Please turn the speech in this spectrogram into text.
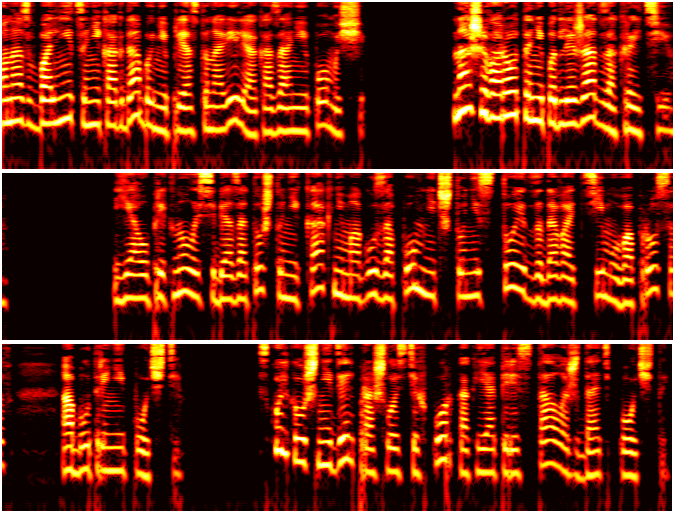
«У нас в больнице никогда бы не приостановили оказание помощи. Наши ворота не подлежат закрытию. Я упрекнула себя за то, что никак не могу запомнить, что не стоит задавать Тиму вопросов об утренней почте. Сколько уж недель прошло с тех пор, как я перестала ждать почты.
